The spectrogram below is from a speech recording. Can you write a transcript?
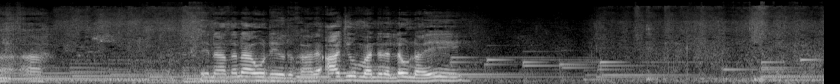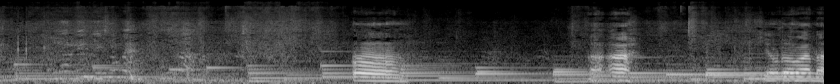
အာအာစေနာတနာဟုတ်တယ်တခါလဲအာကျုမန္တနဲ့လုံနိုင်အာ အာအာရှင်တော်ဘာသာ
